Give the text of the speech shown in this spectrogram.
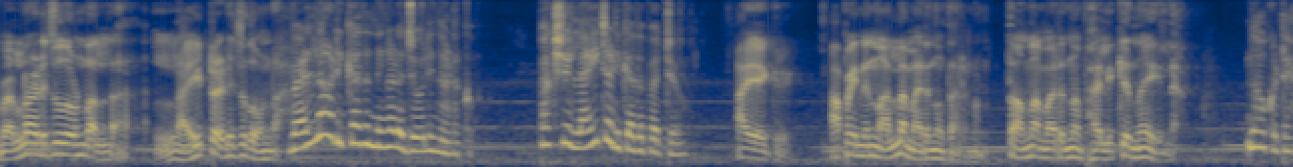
വെള്ളം അടിച്ചതുകൊണ്ടല്ല ലൈറ്റ് അടിച്ചതുകൊണ്ടാ. വെള്ളം അടിക്കാതെ നിങ്ങളുടെ ജോലി നടക്കും. പക്ഷെ ലൈറ്റ് അടിക്കാതെ പറ്റോ? ഐ അഗ്രി അപ്പൊ ഇനി നല്ല മരുന്ന് തരണം. തന്ന മരുന്ന് ഫലിക്കുന്നേ ഇല്ല. നോക്കട്ടെ.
